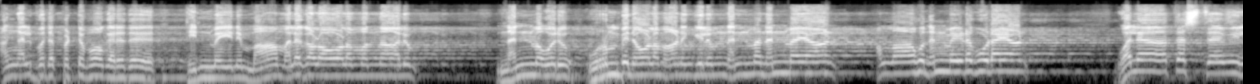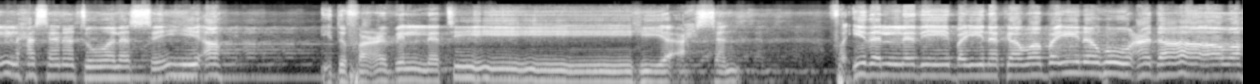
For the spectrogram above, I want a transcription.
അങ്ങ് അത്ഭുതപ്പെട്ടു പോകരുത്. തിന്മയിന് മാമലകളോളം വന്നാലും നന്മ ഒരു ഉറുമ്പിനോളമാണെങ്കിലും നന്മ നന്മയാണ്. അള്ളാഹു നന്മയുടെ കൂടെയാണ്. ولا تستوي الحسنة ولا السيئة. ادفع بالتي هي أحسن. فإذا الذي بينك وبينه عداوة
